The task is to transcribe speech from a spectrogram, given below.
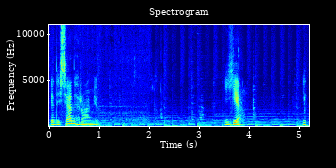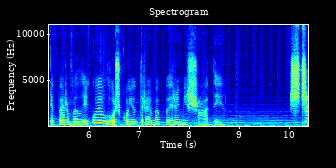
50 грамів. Є. І тепер великою ложкою треба перемішати. Що?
